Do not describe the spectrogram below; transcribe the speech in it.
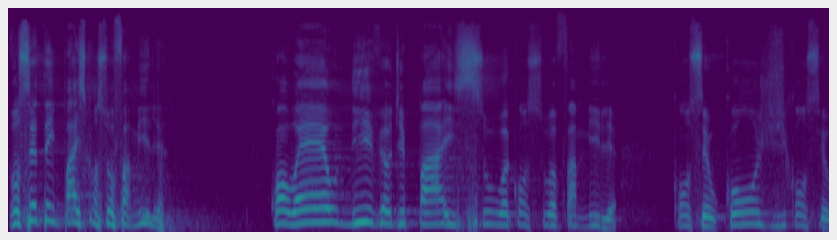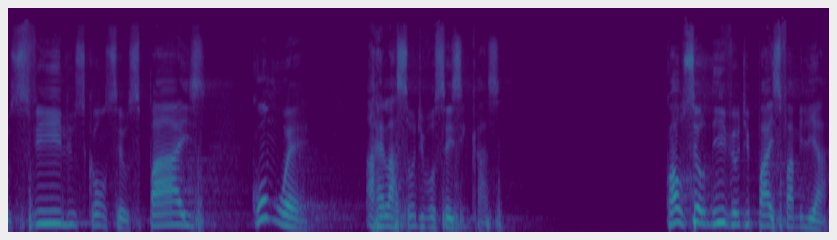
Você tem paz com a sua família? Qual é o nível de paz sua com sua família? Com seu cônjuge, com seus filhos, com seus pais? Como é a relação de vocês em casa? Qual o seu nível de paz familiar?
